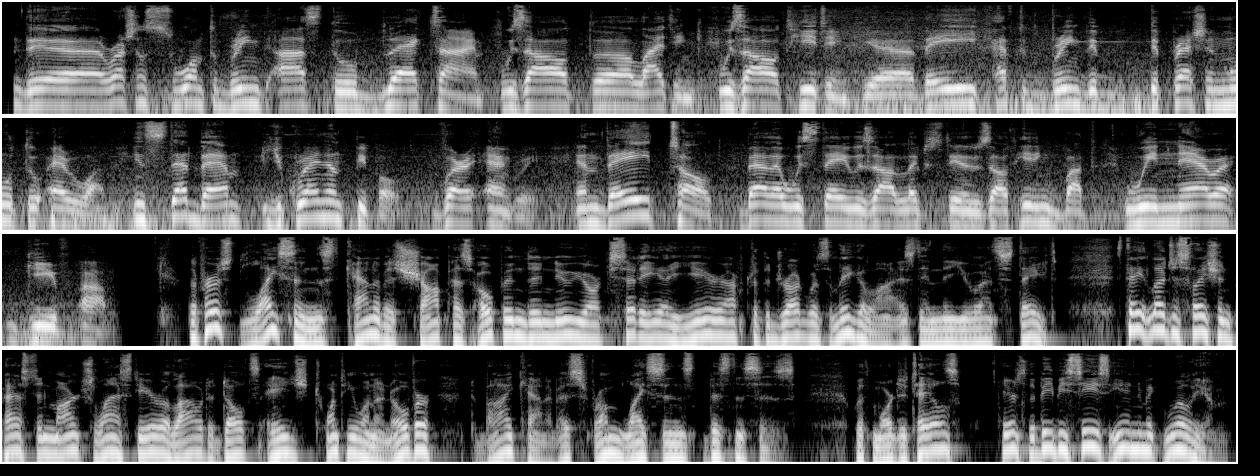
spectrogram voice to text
The Russians want to bring us to black time without uh, lighting, without heating. Uh, they have to bring the depression mood to everyone. Instead, them Ukrainian people very angry, and they told better we stay without electricity without heating, but we never give up. The first licensed cannabis shop has opened in New York City a year after the drug was legalized in the U.S. state. State legislation passed in March last year allowed adults aged 21 and over to buy cannabis from licensed businesses. With more details, here's the BBC's Ian McWilliam.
